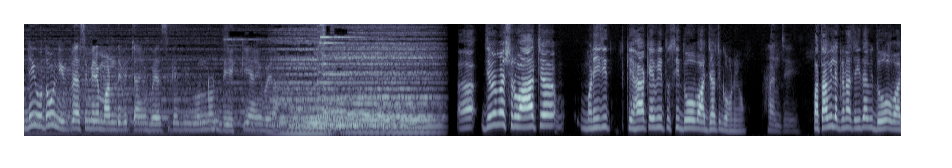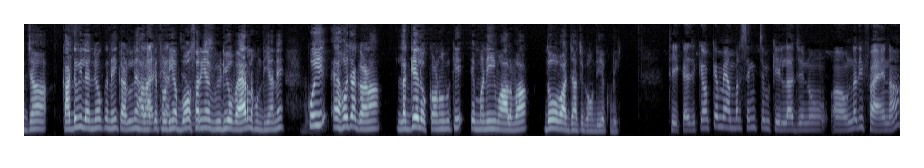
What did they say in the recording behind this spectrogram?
ਨਹੀਂ ਉਦੋਂ ਨਹੀਂ ਵੈਸੇ ਮੇਰੇ ਮਨ ਦੇ ਵਿੱਚ ਐਂ ਹੋਇਆ ਸੀਗਾ ਜੀ ਉਹਨਾਂ ਨੂੰ ਦੇਖ ਕੇ ਐਂ ਹੋਇਆ। ਜਿਵੇਂ ਮੈਂ ਸ਼ੁਰੂਆਤ ਚ ਮਣੀ ਜੀ ਕਿਹਾ ਕਿ ਵੀ ਤੁਸੀਂ ਦੋ ਆਵਾਜ਼ਾਂ ਚ ਗਾਉਣੇ ਹੋ। ਹਾਂਜੀ। ਪਤਾ ਵੀ ਲੱਗਣਾ ਚਾਹੀਦਾ ਵੀ ਦੋ ਆਵਾਜ਼ਾਂ ਕੱਢ ਵੀ ਲੈਂਦੇ ਹੋ ਕਿ ਨਹੀਂ ਕੱਢ ਲੈਂਦੇ ਹਾਲਾਂਕਿ ਤੁਹਾਡੀਆਂ ਬਹੁਤ। ਸਾਰੀਆਂ ਵੀਡੀਓ ਵਾਇਰਲ ਹੁੰਦੀਆਂ ਨੇ। ਕੋਈ ਇਹੋ ਜਿਹਾ ਗਾਣਾ ਲੱਗੇ ਲੋਕਾਂ ਨੂੰ ਵੀ ਕਿ ਇਹ ਮਣੀ ਮਾਲਵਾ ਦੋ ਆਵਾਜ਼ਾਂ ਚ ਗਾਉਂਦੀ ਹੈ ਕੁੜੀ। ਠੀਕ ਹੈ ਜੀ ਕਿਉਂਕਿ ਮੈਂ ਅਮਰ ਸਿੰਘ ਚਮਕੀਲਾ ਜੀ ਨੂੰ ਉਹਨਾਂ ਦੀ ਫੈਨ ਆ।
